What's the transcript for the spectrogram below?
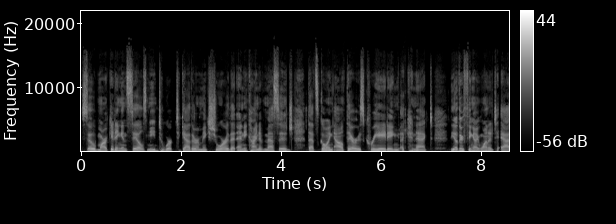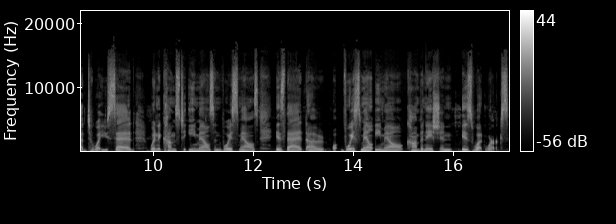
So marketing and sales need to work together and make sure that any kind of message that's going out there is creating a connect the other thing I wanted to add to what you said when it comes to emails and voicemails is that uh, voicemail email combination is what works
